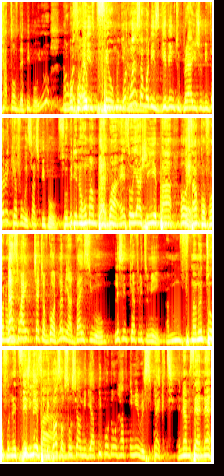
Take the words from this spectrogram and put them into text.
cut off the people. You know, when, somebody is, when, somebody is giving to prayer, you should be very careful with such people. So obi de ne ho ma mpaebɔ a, ɛyɛ sɛ ɔyɛ ahwɛ yie paa Yeah. saa nkɔfoɔ no ho. That's why, Church of God, let me advise you. oh, Listen carefully to me. Ma me ntofo no tie These days, because of social media, people don't have any respect. ɛnam sɛ ɛnɛ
